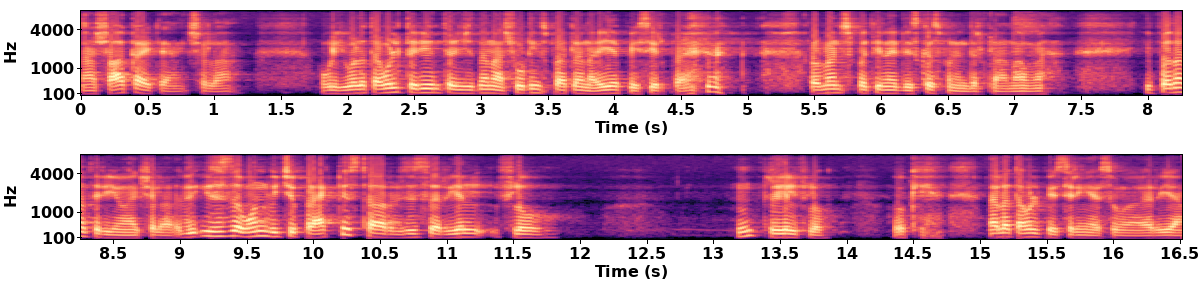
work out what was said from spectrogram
நான் ஷாக் ஆகிட்டேன் ஆக்சுவலாக உங்களுக்கு இவ்வளோ தமிழ் தெரியும் தெரிஞ்சு தான் நான் ஷூட்டிங் ஸ்பாட்டில் நிறைய பேசியிருப்பேன். ரொமான்ஸ் பற்றி நான் டிஸ்கஸ் பண்ணியிருந்திருக்கலாம் நாம். இப்போ தான் தெரியும் ஆக்சுவலாக is is the one which you practised or is is a real flow hmm real flow okay நல்லா தமிழ் பேசுகிறீங்க சு ரியா.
